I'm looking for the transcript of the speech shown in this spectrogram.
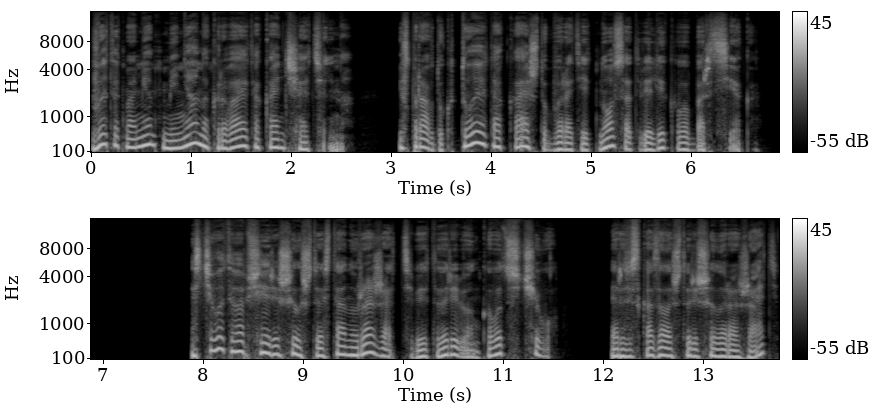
В этот момент меня накрывает окончательно. И вправду, кто я такая, чтобы воротить нос от великого Барсека? «А с чего ты вообще решил, что я стану рожать тебе этого ребенка? Вот с чего? Я разве сказала, что решила рожать?»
